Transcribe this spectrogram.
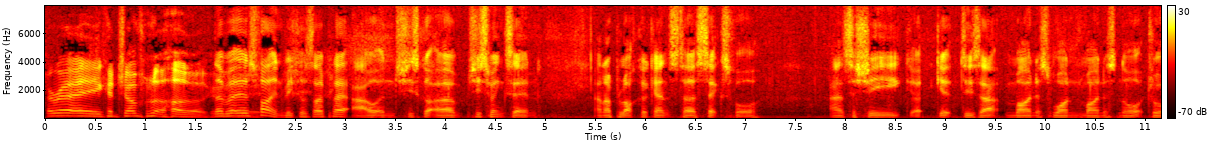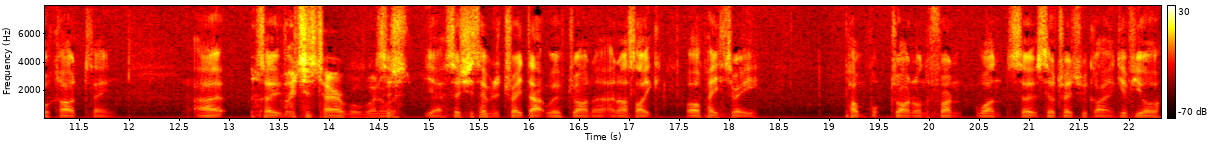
"Hooray! Can jump!" Oh, No, but it was fine because I play it out and she's got um, she swings in, and I block against her six four, and so she g- get, does that minus one minus naught draw card thing. Uh, so Which is terrible, by the So way. sh yeah, so she's hoping to trade that with Drana, and I was like, well, I'll pay three, pump Drana on the front once, so it still trades with guy, and give your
